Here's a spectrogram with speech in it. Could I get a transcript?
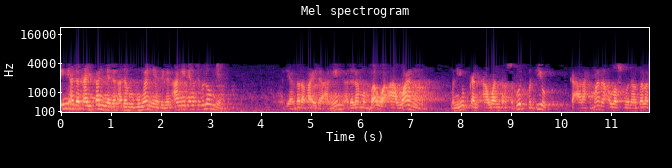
ini ada kaitannya dan ada hubungannya dengan angin yang sebelumnya di antara faedah angin adalah membawa awan meniupkan awan tersebut bertiup ke arah mana Allah Subhanahu wa taala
